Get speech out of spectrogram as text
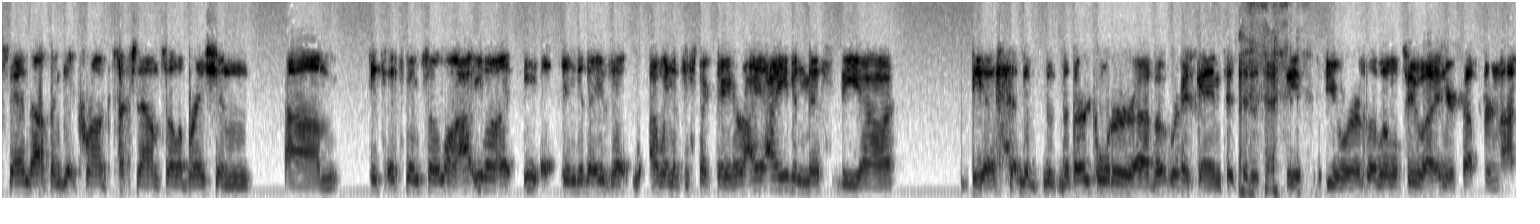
stand up and get crunk touchdown celebration. Um, it's, it's been so long. I, you know, in the days that I went as a spectator, I, I even missed the. Uh, the, uh, the the third quarter uh, boat race game to, to see if you were a little too uh, in your cups or not.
